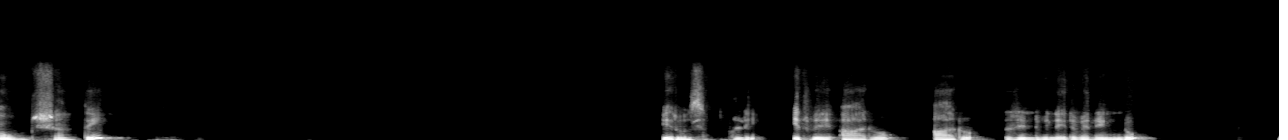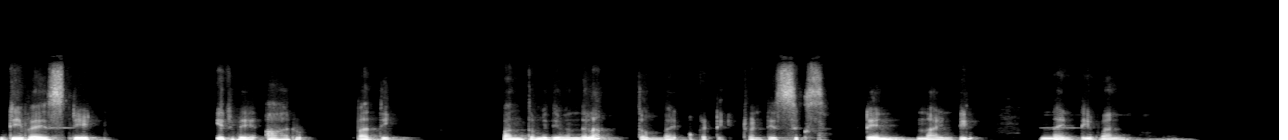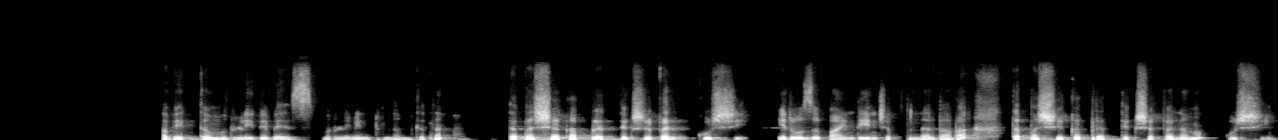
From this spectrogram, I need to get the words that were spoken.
ఓం శాంతి ఈరోజు మళ్ళీ ఇరవై ఆరు ఆరు రెండు వేల ఇరవై రెండు డివైస్ డేట్ ఇరవై ఆరు పది పంతొమ్మిది వందల తొంభై ఒకటి twenty six ten nineteen ninety one. అవ్యక్త మురళి డివైస్ మురళి వింటున్నాం కదా తపస్యక ప్రత్యక్ష ఫల్ ఖుషి ఈరోజు పాయింట్ ఏం చెప్తున్నారు బాబా తపస్యక ప్రత్యక్ష ఫలము ఖుషి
